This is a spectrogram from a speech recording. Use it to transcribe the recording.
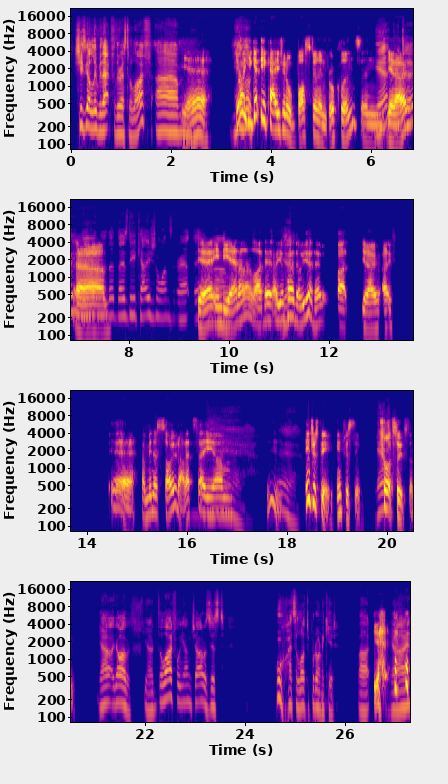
she's got to live with that for the rest of her life. Um, yeah. Yeah, you, know, you get the occasional Boston and Brooklyns, and yeah, you know, do, yeah. Um, there's the occasional ones that are out there. Yeah, um, Indiana, like you've yeah. heard them, yeah, but you know, yeah, a Minnesota. That's a yeah. um, hmm, yeah. interesting, interesting. Yeah, sure, it suits them. Yeah, oh, you know, delightful young child is just, whew, that's a lot to put on a kid. But yeah, you know,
